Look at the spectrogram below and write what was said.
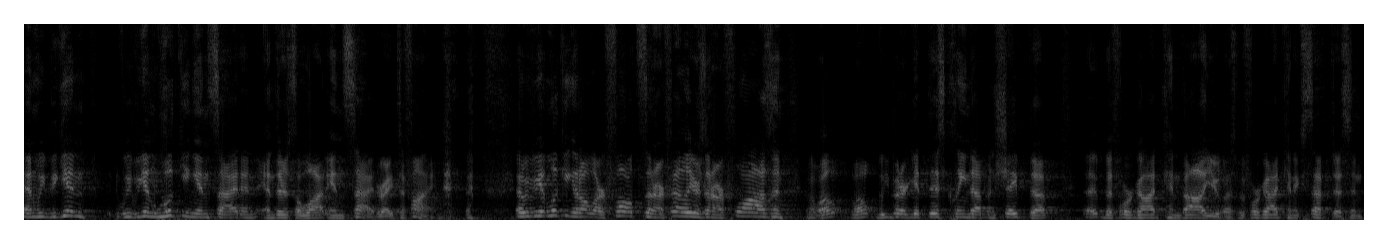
And we begin, we begin looking inside, and, and there's a lot inside, right, to find. And we begin looking at all our faults and our failures and our flaws, and well, well, we better get this cleaned up and shaped up uh, before God can value us, before God can accept us. And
